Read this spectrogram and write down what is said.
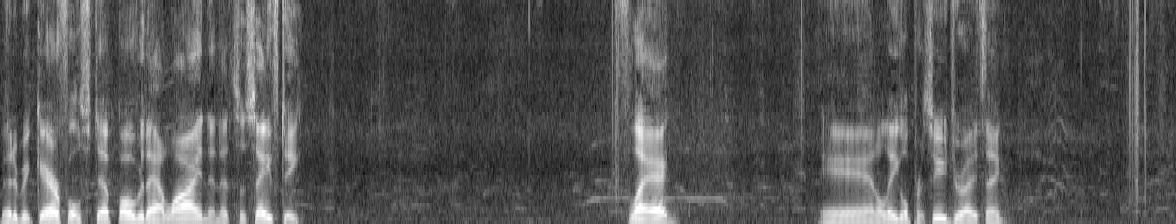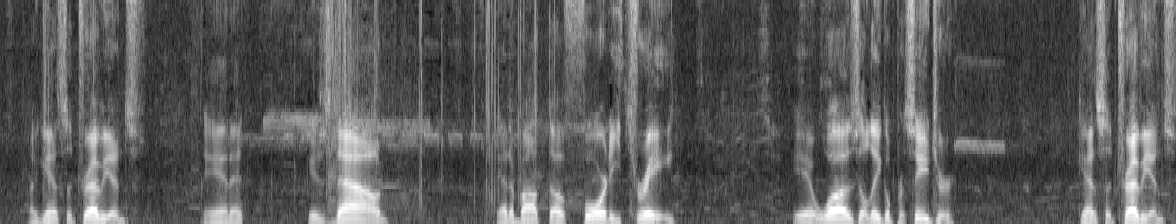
Better be careful, step over that line, and it's a safety. Flag and a legal procedure, I think, against the Trevians. And it is down at about the 43. It was a legal procedure against the Trevians.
